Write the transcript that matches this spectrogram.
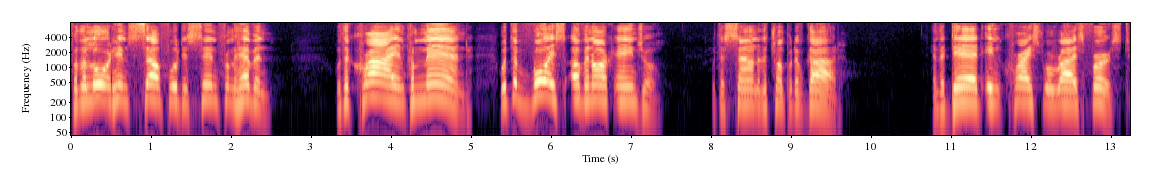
For the Lord himself will descend from heaven with a cry and command, with the voice of an archangel, with the sound of the trumpet of God. And the dead in Christ will rise first.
